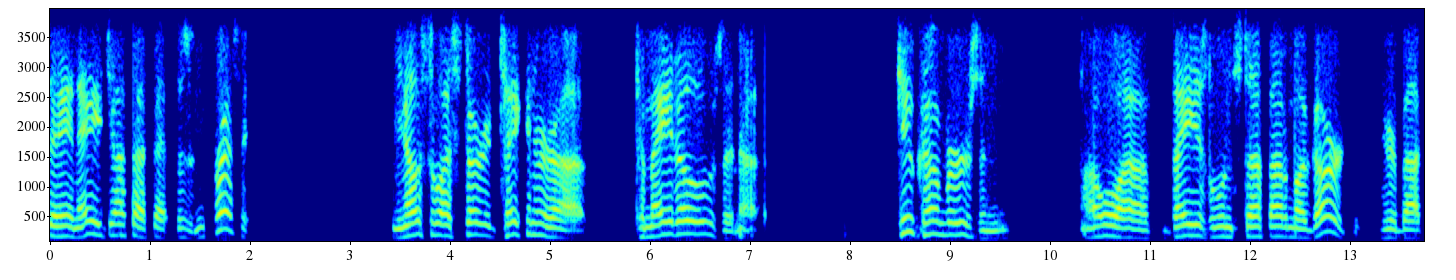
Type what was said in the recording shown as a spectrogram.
day and age, I thought that was impressive. you know, so I started taking her uh, tomatoes and uh, cucumbers and oh uh, basil and stuff out of my garden here about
